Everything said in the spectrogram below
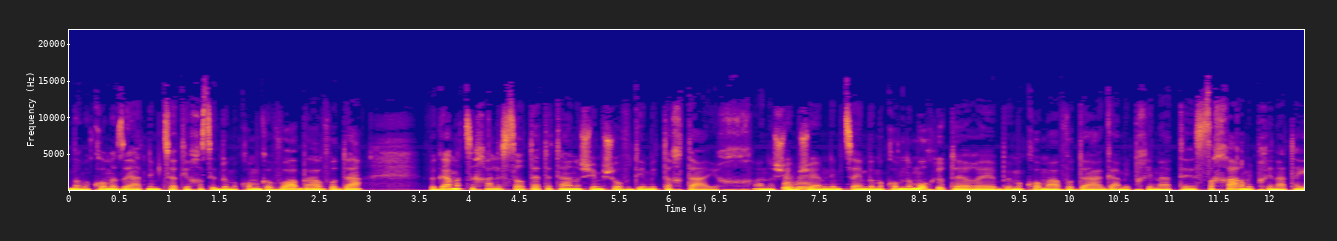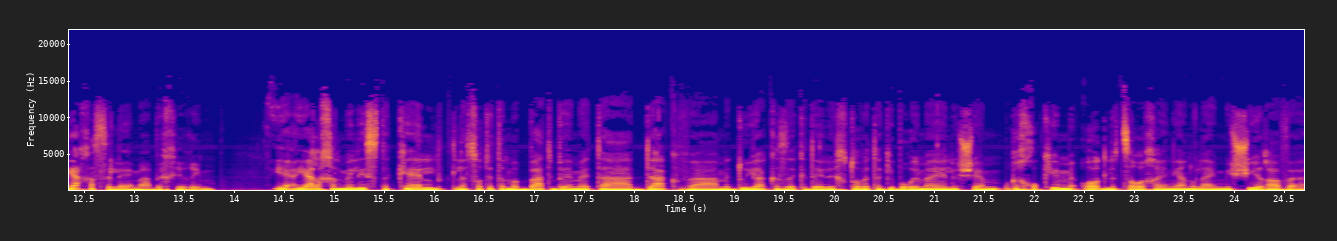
במקום הזה את נמצאת יחסית במקום גבוה בעבודה, וגם את צריכה לשרטט את האנשים שעובדים מתחתייך. אנשים מהמם. שהם נמצאים במקום נמוך יותר אה, במקום העבודה, גם מבחינת אה, שכר, מבחינת היחס אליהם מהבכירים. היה לך על מי להסתכל, לעשות את המבט באמת הדק והמדויק הזה כדי לכתוב את הגיבורים האלה שהם רחוקים מאוד לצורך העניין אולי משירה ו-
